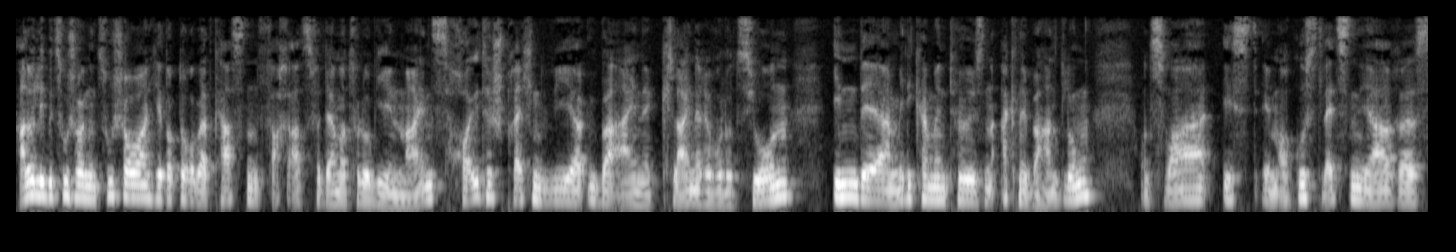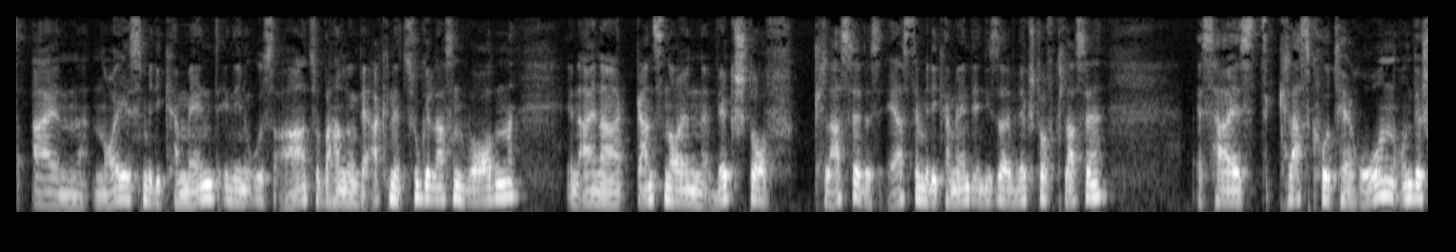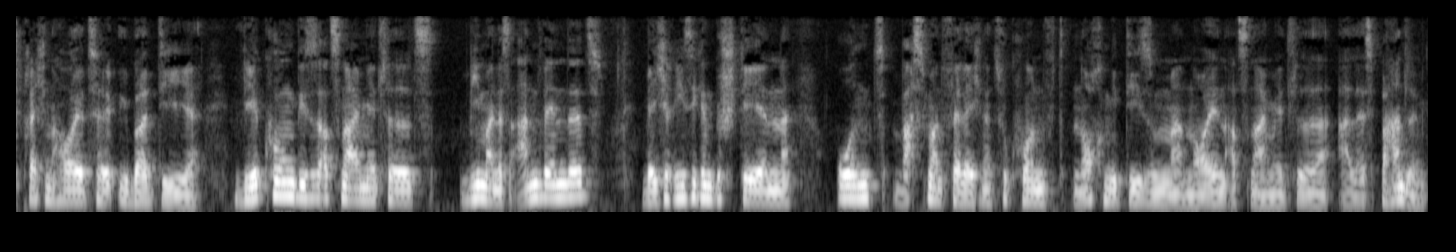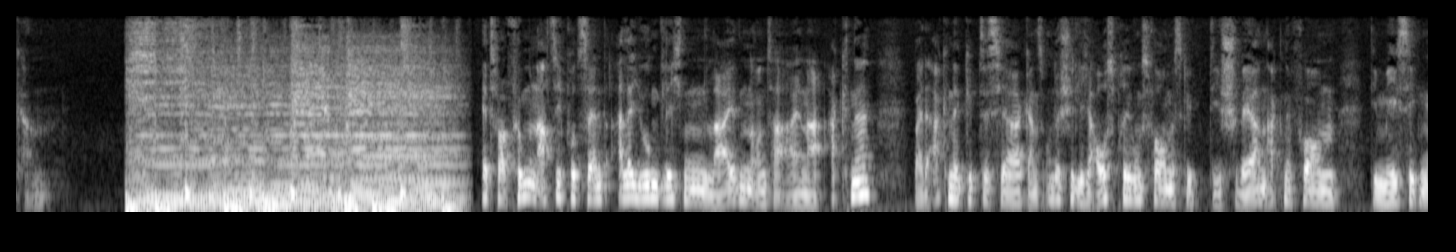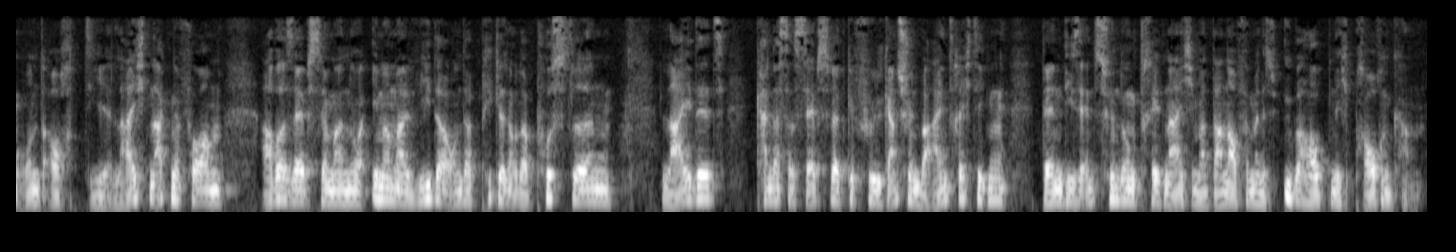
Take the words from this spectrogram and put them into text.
Hallo liebe Zuschauerinnen und Zuschauer, hier Dr. Robert Kasten, Facharzt für Dermatologie in Mainz. Heute sprechen wir über eine kleine Revolution in der medikamentösen Aknebehandlung. Und zwar ist im August letzten Jahres ein neues Medikament in den USA zur Behandlung der Akne zugelassen worden. In einer ganz neuen Wirkstoffklasse, das erste Medikament in dieser Wirkstoffklasse. Es heißt Clascoteron und wir sprechen heute über die Wirkung dieses Arzneimittels, wie man es anwendet, welche Risiken bestehen und was man vielleicht in der Zukunft noch mit diesem neuen Arzneimittel alles behandeln kann. Etwa 85 Prozent aller Jugendlichen leiden unter einer Akne. Bei der Akne gibt es ja ganz unterschiedliche Ausprägungsformen. Es gibt die schweren Akneformen, die mäßigen und auch die leichten Akneformen. Aber selbst wenn man nur immer mal wieder unter Pickeln oder Pusteln leidet, kann das das Selbstwertgefühl ganz schön beeinträchtigen, denn diese Entzündungen treten eigentlich immer dann auf, wenn man es überhaupt nicht brauchen kann.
